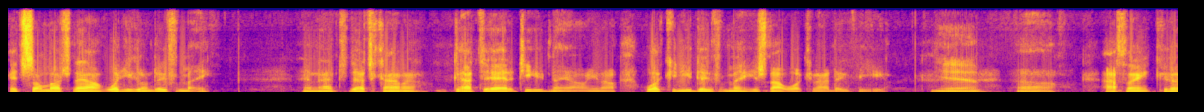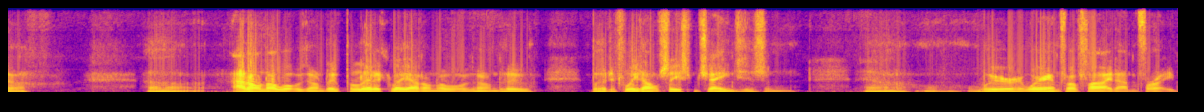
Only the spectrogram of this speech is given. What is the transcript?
It's so much now. What are you going to do for me? And that's that's kind of got the attitude now. You know, what can you do for me? It's not what can I do for you. Yeah. Uh, I think uh, uh, I don't know what we're going to do politically. I don't know what we're going to do, but if we don't see some changes, and uh, we're we're in for a fight, I'm afraid.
